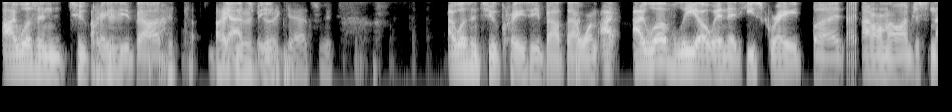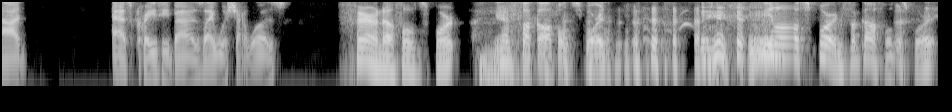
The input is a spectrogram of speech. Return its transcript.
I wasn't too I do- crazy about I, I do Gatsby. enjoy Gatsby. I wasn't too crazy about that one. I I love Leo in it. He's great, but I don't know. I'm just not as crazy about it as I wish I was. Fair enough, old sport. Yeah, fuck off, old sport. Be an old sport and fuck off, old sport.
